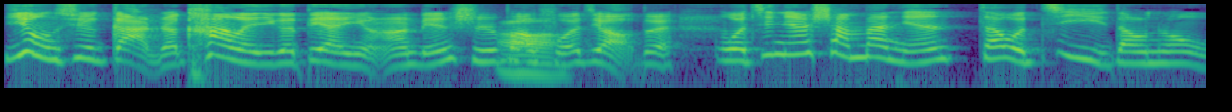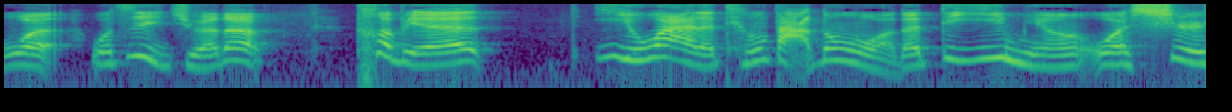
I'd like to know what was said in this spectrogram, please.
硬去赶着看了一个电影，临时抱佛脚。对我今年上半年，在我记忆当中，我我自己觉得特别。意外的挺打动我的第一名，我是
